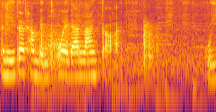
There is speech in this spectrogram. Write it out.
อันนี้จะทำเป็นถ้วยด้านล่างก่อน อุ๊ย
